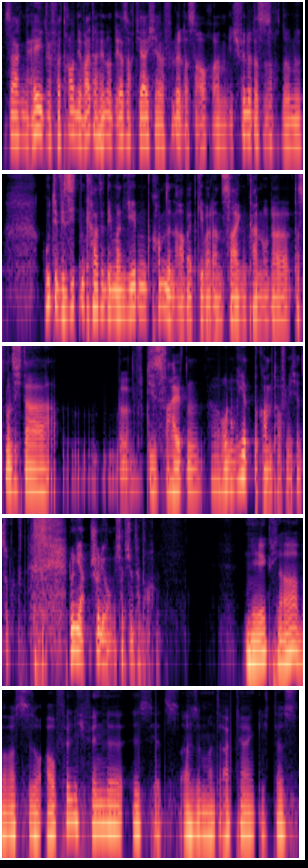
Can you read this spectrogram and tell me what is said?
sagen, hey, wir vertrauen dir weiterhin und er sagt, ja, ich erfülle das auch. Ähm, ich finde, das ist auch so eine gute Visitenkarte, die man jedem kommenden Arbeitgeber dann zeigen kann oder dass man sich da äh, dieses Verhalten äh, honoriert bekommt, hoffentlich in Zukunft. Nun ja, Entschuldigung, ich habe dich unterbrochen. Nee, klar, aber was ich so auffällig finde, ist jetzt, also man sagt ja eigentlich, dass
